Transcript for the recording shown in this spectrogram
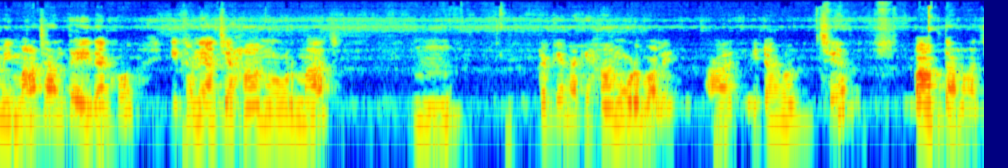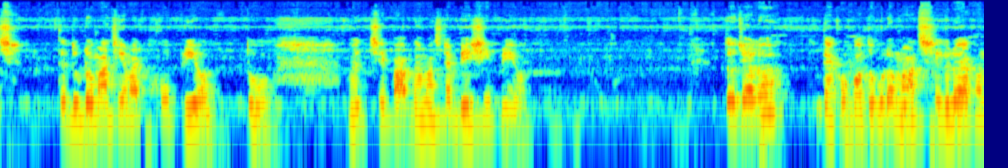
আমি মাছ আনতে দেখো, এখানে আছে হাঙর মাছ। এটাকে নাকি হাঙর বলে। আর এটা হচ্ছে পাবদা মাছ। তো দুটো মাছই আমার খুব প্রিয়। তো হচ্ছে পাবদা মাছটা বেশি প্রিয়। তো চলো দেখো কতগুলো মাছ, সেগুলো এখন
